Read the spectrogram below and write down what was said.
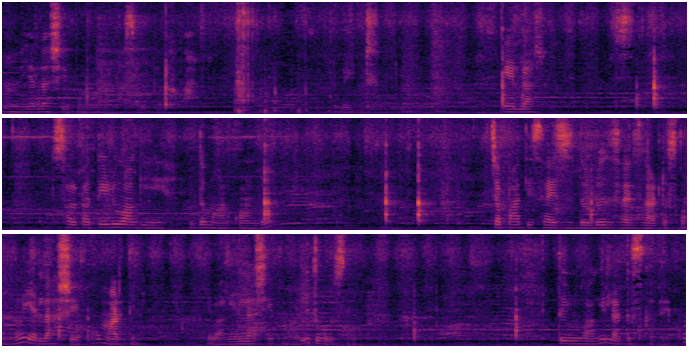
ನಾನು ಎಲ್ಲ ಶೇಪು ಮಾಡೋಣ ಸ್ವಲ್ಪ ಇವಾಗ. ವೇಟ್ ಎಲ್ಲ ಸ್ವಲ್ಪ ತಿಳುವಾಗಿ ಇದು ಮಾಡಿಕೊಂಡು ಚಪಾತಿ ಸೈಜ್ ದೊಡ್ಡದು ಸೈಜ್ ಲಾಟಿಸ್ಕೊಂಡು ಎಲ್ಲ ಶೇಪು ಮಾಡ್ತೀನಿ. ಇವಾಗ ಎಲ್ಲ ಶೇಪ್ ಮಾಡಿ ತೋರಿಸ್ತೀನಿ. ತಿಳುವಾಗಿ ಲಟ್ಟಿಸ್ಕೋಬೇಕು.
